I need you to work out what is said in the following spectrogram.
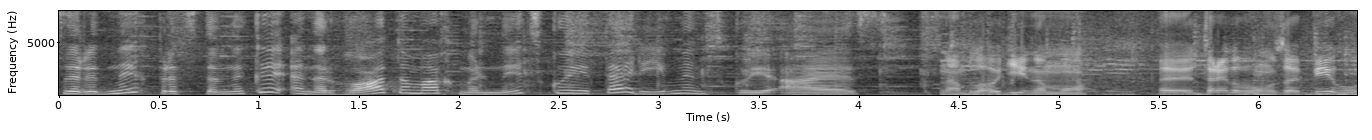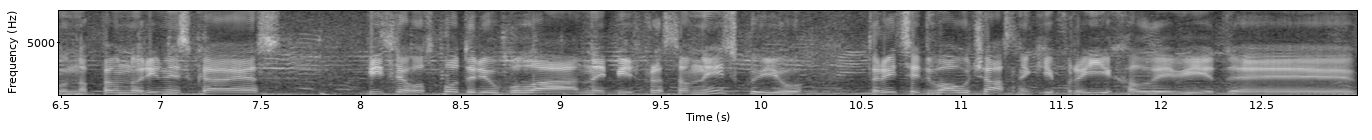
Серед них представники енергоатома Хмельницької та Рівненської АЕС. На благодійному е, трейловому забігу, напевно, Рівненська АЕС після господарів була найбільш представницькою. 32 учасники приїхали від е,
